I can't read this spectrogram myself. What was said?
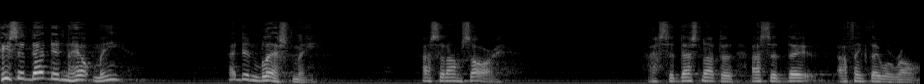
He said, That didn't help me. That didn't bless me. I said, I'm sorry. I said, that's not the, I said, they, I think they were wrong.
